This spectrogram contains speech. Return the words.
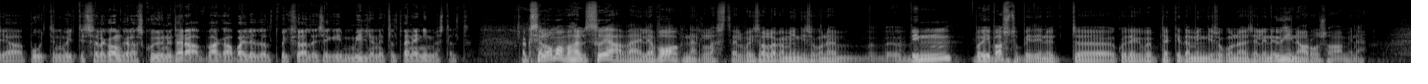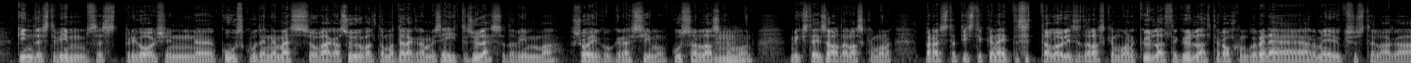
ja Putin võttis selle kangelaskuju nüüd ära väga paljudelt, võiks öelda isegi miljonitelt Vene inimestelt. aga seal omavahel sõjaväel ja Wagnerlastel võis olla ka mingisugune vimm või vastupidi, nüüd äh, kuidagi võib tekkida mingisugune selline ühine arusaamine? Kindlasti vimm, sest Prigožin äh, kuus kuud enne mässu väga sujuvalt oma telegrammis ehitas üles seda vimma, Šoigu, Gerassimov, kus on laskemoon? Mm., miks te ei saada laskemoona, pärast statistika näitas, et tal oli seda laskemoona küllalt ja küllalt ja rohkem kui Vene armee üksustel, aga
